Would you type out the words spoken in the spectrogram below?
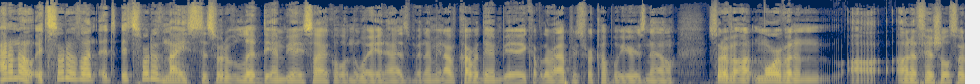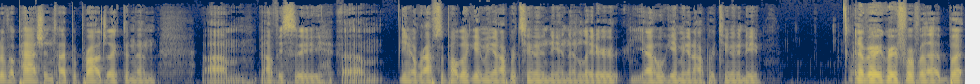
I don't know it's sort of a, it's, it's sort of nice to sort of live the NBA cycle in the way it has been. I mean I've covered the NBA covered the Raptors for a couple years now. Sort of a, more of an uh, unofficial sort of a passion type of project and then um, obviously, um, you know, Raps Republic gave me an opportunity, and then later Yahoo gave me an opportunity, and I'm very grateful for that. But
